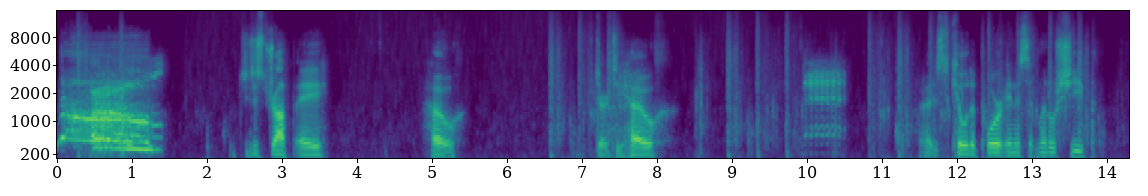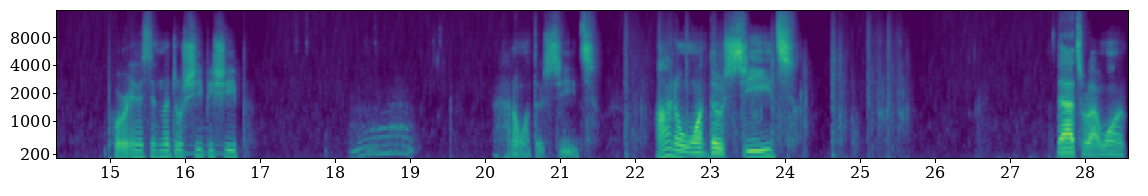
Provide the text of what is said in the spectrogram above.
No! Did you just drop a hoe? Dirty hoe. I just killed a poor innocent little sheep. Poor innocent little sheepy sheep. I don't want those seeds. I don't want those seeds. That's what I want.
